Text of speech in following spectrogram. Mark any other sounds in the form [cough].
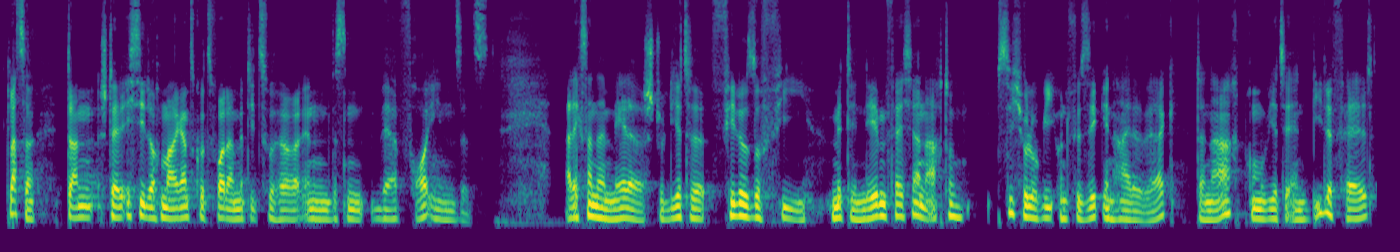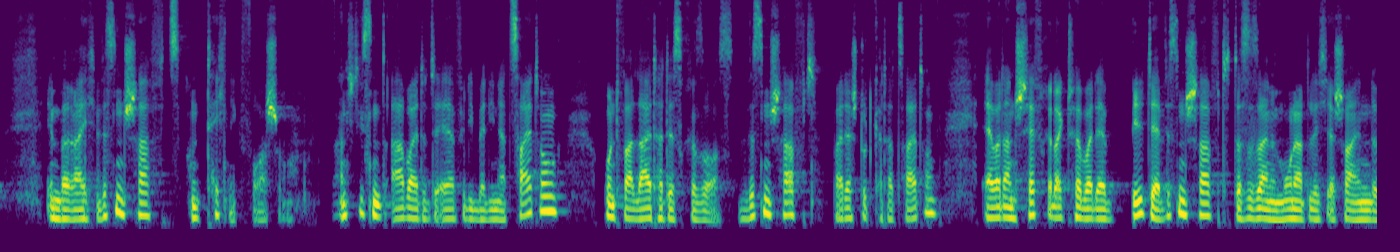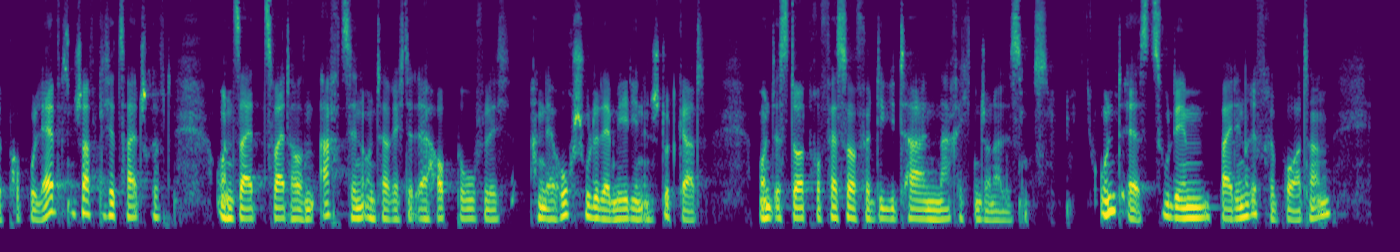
Klasse. Dann stelle ich Sie doch mal ganz kurz vor, damit die ZuhörerInnen wissen, wer vor Ihnen sitzt. Alexander Mähler studierte Philosophie mit den Nebenfächern, Achtung, Psychologie und Physik in Heidelberg. Danach promovierte er in Bielefeld im Bereich Wissenschafts- und Technikforschung. Anschließend arbeitete er für die Berliner Zeitung und war Leiter des Ressorts Wissenschaft bei der Stuttgarter Zeitung. Er war dann Chefredakteur bei der Bild der Wissenschaft. Das ist eine monatlich erscheinende populärwissenschaftliche Zeitschrift. Und seit 2018 unterrichtet er hauptberuflich an der Hochschule der Medien in Stuttgart und ist dort Professor für digitalen Nachrichtenjournalismus. Und er ist zudem bei den Riff-Reportern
